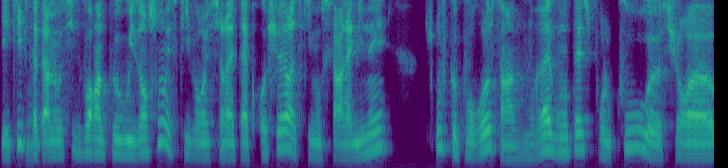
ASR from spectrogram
équipe. Ça permet aussi de voir un peu où ils en sont. Est-ce qu'ils vont réussir à être accrocheurs? Est-ce qu'ils vont se faire laminer? Je trouve que pour eux, c'est un vrai bon test pour le coup euh, sur euh,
